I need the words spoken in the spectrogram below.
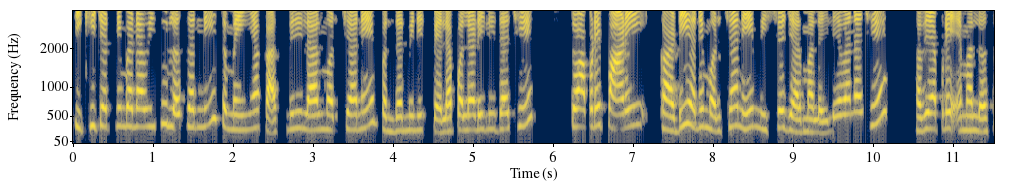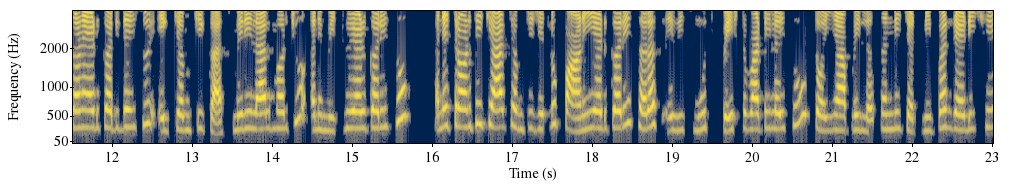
તીખી ચટણી બનાવીશું લસણની. તો મેં અહીંયા કાશ્મીરી લાલ મરચાંને પંદર મિનિટ પહેલાં પલાળી લીધા છે. તો આપણે પાણી કાઢી અને મરચાંને મિક્સર જારમાં લઈ લેવાના છે. હવે આપણે એમાં લસણ એડ કરી દઈશું. એક ચમચી કાશ્મીરી લાલ મરચું અને મીઠું એડ કરીશું. અને ત્રણથી ચાર ચમચી જેટલું પાણી એડ કરી સરસ એવી સ્મૂથ પેસ્ટ વાટી લઈશું. તો અહીંયા આપણી લસણની ચટણી પણ રેડી છે.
